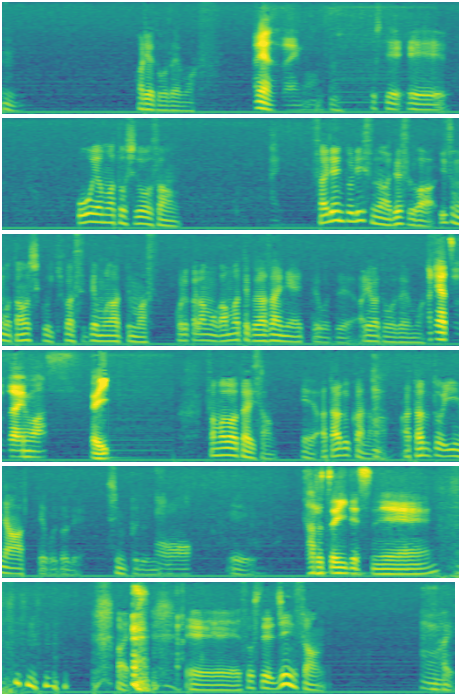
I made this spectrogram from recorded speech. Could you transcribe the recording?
うん。ありがとうございます。ありがとうございます。そして、えー大山敏郎さん。サイレントリスナーですが、いつも楽しく聞かせてもらってます。これからも頑張ってくださいね。ということで、ありがとうございますあ。りがとうございます。はい。サマド渡さん、えー当たるかな、うん当たるといいなっていうことで、シンプルに。もうえー当たるといいですね。はい。えーそして、ジンさん、うんはい。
